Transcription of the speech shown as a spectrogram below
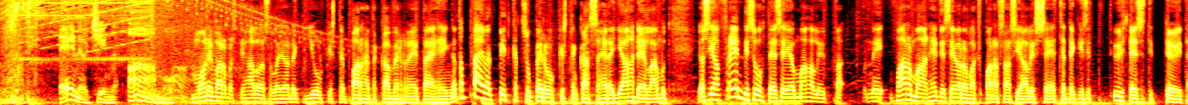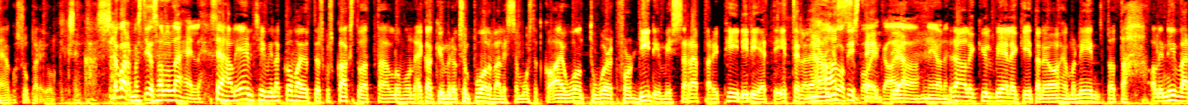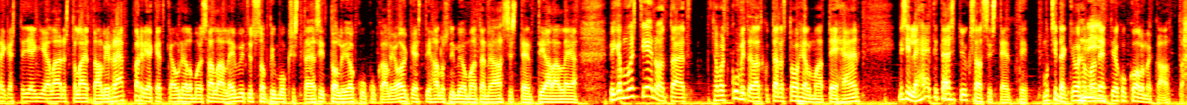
Energin aamu. Moni varmasti haluaisi olla joidenkin julkisten parhaita kavereita ja hengata päivät pitkät superuhkisten kanssa heidän jahdeillaan, mutta jos ihan friendisuhteeseen ei ole mahdollista, niin varmaan heti seuraavaksi paras asia olisi se, että sä tekisit yhteisesti töitä jonkun superjulkiksen kanssa. No varmasti, jos haluaa lähelle. Sehän oli MTVllä kova juttu joskus 2000-luvun ekan kymmenyksen puolivälissä. Muistatko I Want to Work for Diddy, missä räppäri P. Diddy etti itselleen Niin, assistenttia. joo, niin oli. Tämä oli kyllä mielenkiintoinen ohjelma. Niin, tota, oli niin värikästä jengiä laidasta laitaa. Oli räppäriä, ketkä unelmoi salaa levytyssopimuksista. Ja sitten oli joku, kuka oli oikeasti halus nimenomaan tänne assistenttialalle. Ja mikä mielestä hienointa, että sä voisit kuvitella, että kun tällaista ohjelmaa tehdään, niin sille heitetään sitten yksi assistentti. Mutta sitäkin ohjelmaa Niin. tehtiin joku kolme kautta.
